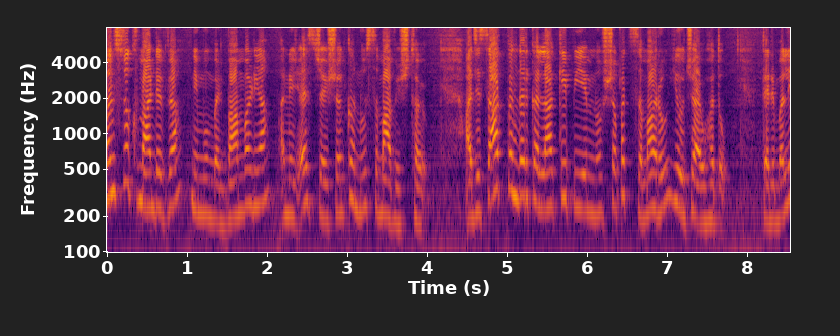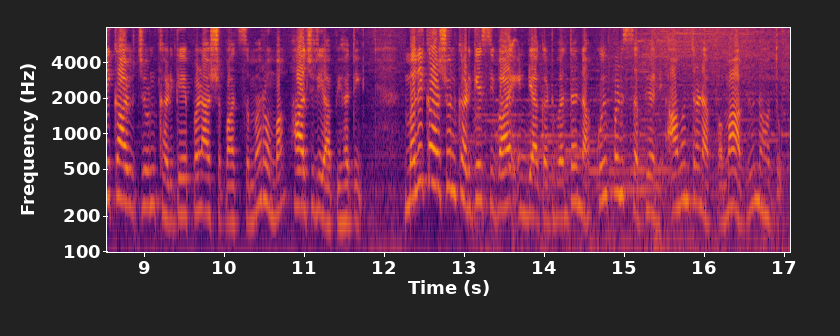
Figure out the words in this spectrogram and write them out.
મનસુખ માંડવિયા, નિમુબેન બામણિયા અને એસ જયશંકરનો સમાવેશ થયો. આજે સાત પંદર કલાકે પીએમનો શપથ સમારોહ યોજાયો હતો. ત્યારે મલ્લિકાર્જુન ખડગે પણ આ શપથ સમારોહમાં હાજરી આપી હતી. મલ્લિકાર્જુન ખડગે સિવાય ઇન્ડિયા ગઠબંધનના કોઈ પણ સભ્યને આમંત્રણ આપવામાં આવ્યું નહોતું.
